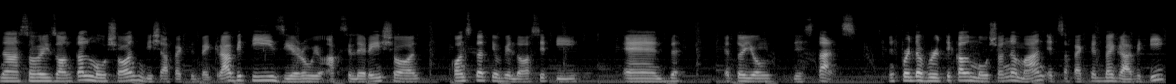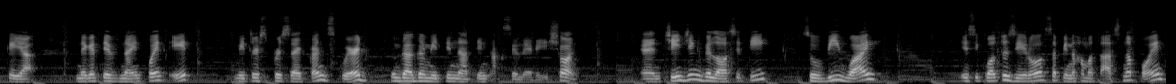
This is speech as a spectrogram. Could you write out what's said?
na sa horizontal motion, hindi siya affected by gravity, zero yung acceleration, constant yung velocity, and ito yung distance. And for the vertical motion naman, it's affected by gravity, kaya negative 9.8 meters per second squared yung gagamitin natin acceleration. And changing velocity, so Vy is equal to 0 sa pinakamataas na point,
